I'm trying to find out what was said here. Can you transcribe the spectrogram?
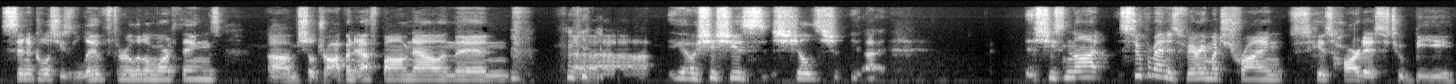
cynical. She's lived through a little more things. Um, she'll drop an f bomb now and then. uh, you know, she, she's she'll she, uh, she's not. Superman is very much trying his hardest to be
